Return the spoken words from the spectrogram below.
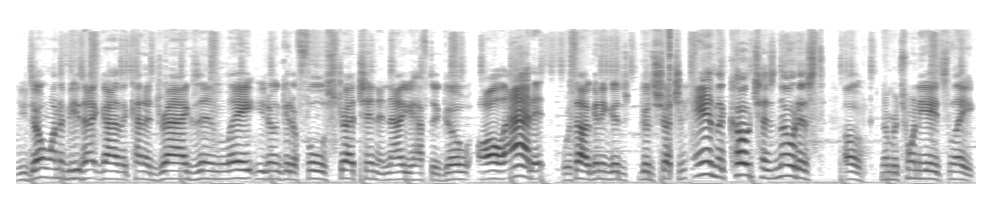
You don't want to be that guy that kind of drags in late. You don't get a full stretch in and now you have to go all at it without getting good, good stretch in. And the coach has noticed, oh, number 28's late.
